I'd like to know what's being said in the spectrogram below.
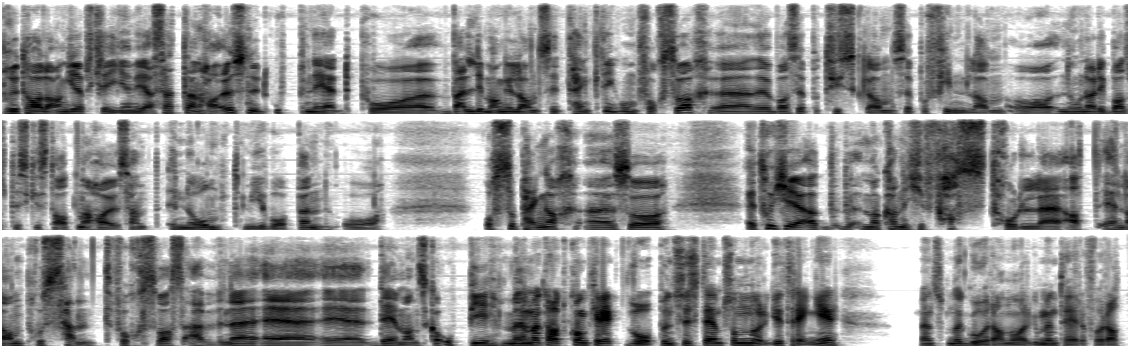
brutale angrepskrigen vi har sett, den har jo snudd opp ned på veldig mange land sin tenkning om forsvar. Eh, det er jo bare å se på Tyskland, se på Finland og noen av de baltiske statene har jo sendt enormt mye våpen, og også penger. Eh, så jeg tror ikke at Man kan ikke fastholde at en eller annen prosent forsvarsevne er, er det man skal oppgi. Men, ja, men Ta et konkret våpensystem som Norge trenger men som det går an å argumentere for at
